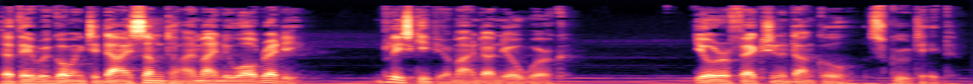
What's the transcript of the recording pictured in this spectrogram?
That they were going to die sometime, I knew already. Please keep your mind on your work. Your affectionate uncle, Screwtape.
